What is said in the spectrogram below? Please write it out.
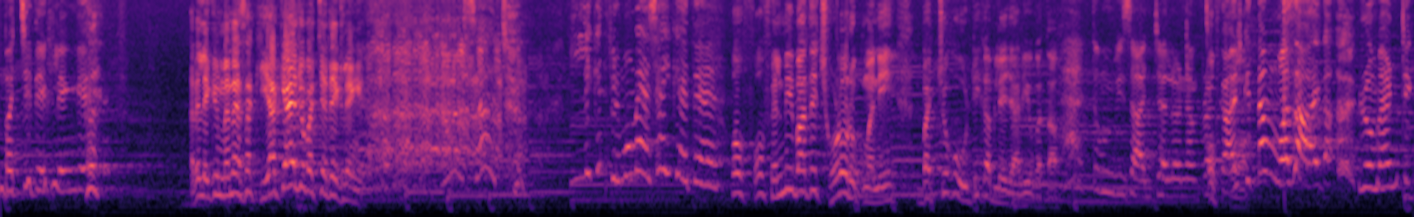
बच्चे देख लेंगे। अरे लेकिन मैंने ऐसा किया क्या है जो बच्चे देख लेंगे? लेकिन फ़िल्मों में ऐसा ही कहते हैं। ओ, वो फिल्मी बातें छोड़ो रुकमनी बच्चों को ऊटी कब ले जा रही हो बताओ। तुम भी साथ चलो ना प्रकाश। कितना मज़ा आएगा। रोमांटिक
